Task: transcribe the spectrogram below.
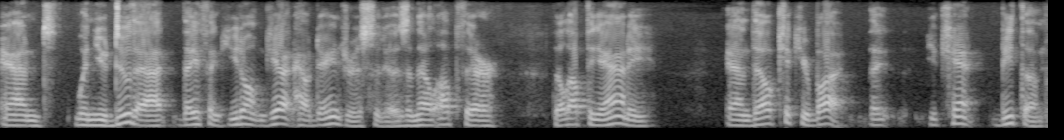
And when you do that, they think you don't get how dangerous it is, and they'll up their, they'll up the ante, and they'll kick your butt. They, you can't beat them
